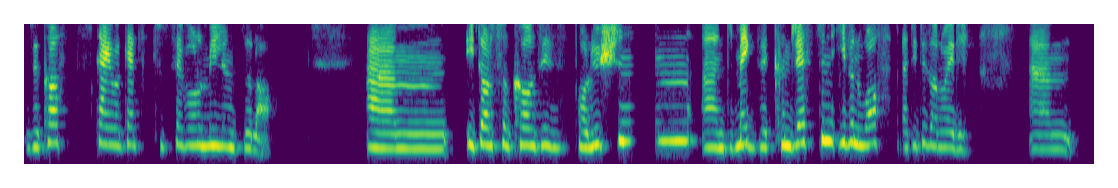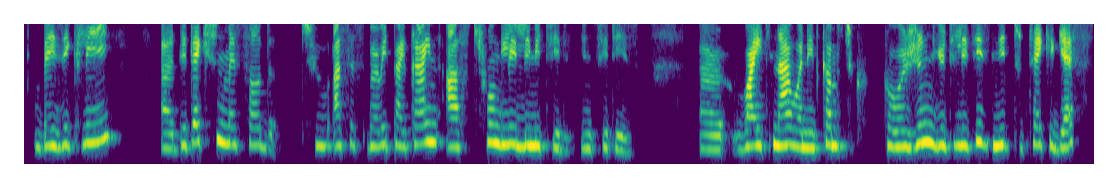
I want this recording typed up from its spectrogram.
the cost skyrockets to several million dollars. Um, it also causes pollution and make the congestion even worse than it is already. Um, basically, uh, detection method to assess buried pipeline are strongly limited in cities. Uh, right now, when it comes to corrosion, utilities need to take a guess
